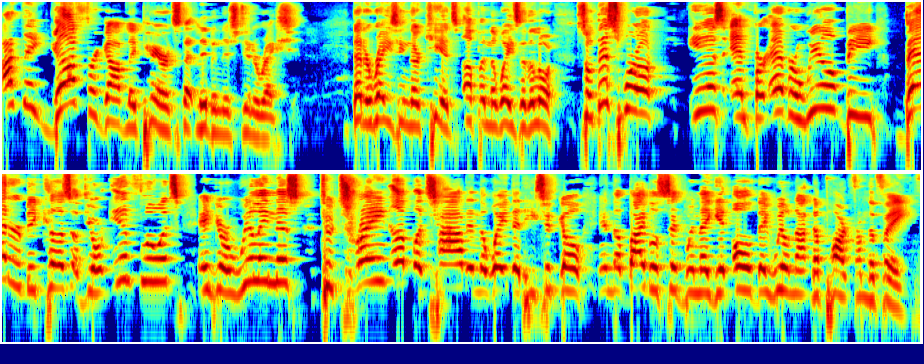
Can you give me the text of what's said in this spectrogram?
I thank God for godly parents that live in this generation, that are raising their kids up in the ways of the Lord. So this world is and forever will be better because of your influence and your willingness to train up a child in the way that he should go. And the Bible said, when they get old, they will not depart from the faith.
